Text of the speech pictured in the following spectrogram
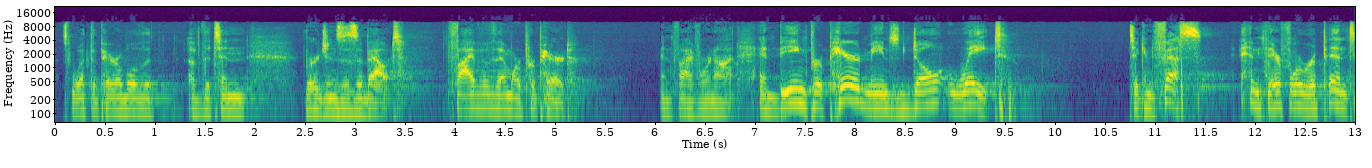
That's what the parable of the, of the ten virgins is about. Five of them were prepared, and five were not. And being prepared means don't wait to confess and therefore repent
